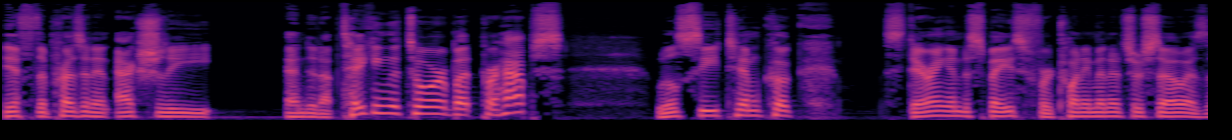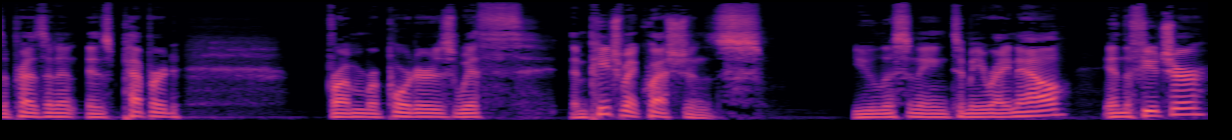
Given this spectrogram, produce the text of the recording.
if the president actually ended up taking the tour, but perhaps we'll see Tim Cook staring into space for 20 minutes or so as the president is peppered from reporters with impeachment questions. You listening to me right now in the future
